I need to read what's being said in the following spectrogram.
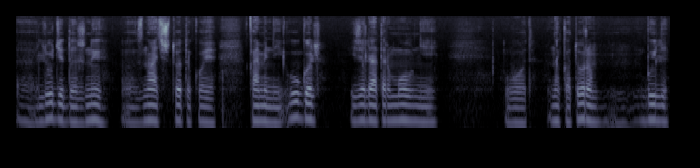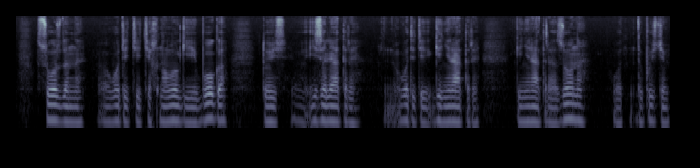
Э, люди должны э, знать, что такое каменный уголь, изолятор молнии, вот, на котором были созданы э, вот эти технологии Бога, то есть изоляторы, вот эти генераторы, генераторы озона. Вот, допустим,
